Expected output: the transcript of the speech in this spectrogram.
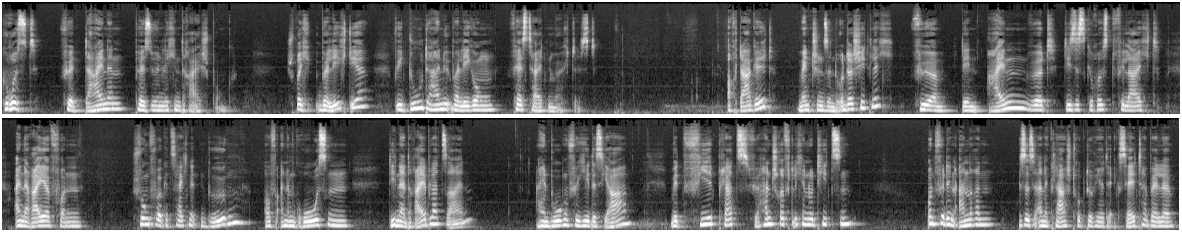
Gerüst für deinen persönlichen Dreisprung. Sprich, überleg dir, wie du deine Überlegungen festhalten möchtest. Auch da gilt, Menschen sind unterschiedlich. Für den einen wird dieses Gerüst vielleicht eine Reihe von schwungvoll gezeichneten Bögen auf einem großen DIN A3-Blatt sein. Ein Bogen für jedes Jahr mit viel Platz für handschriftliche Notizen. Und für den anderen ist es eine klar strukturierte Excel-Tabelle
